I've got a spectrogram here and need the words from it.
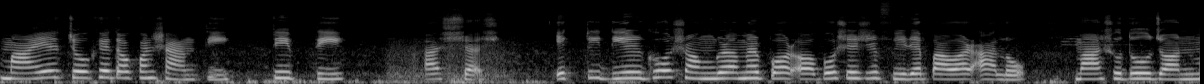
মায়ের চোখে তখন শান্তি, তৃপ্তি, আশ্বাস। একটি দীর্ঘ সংগ্রামের পর অবশেষে ফিরে পাওয়ার আলো। মা শুধু জন্ম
